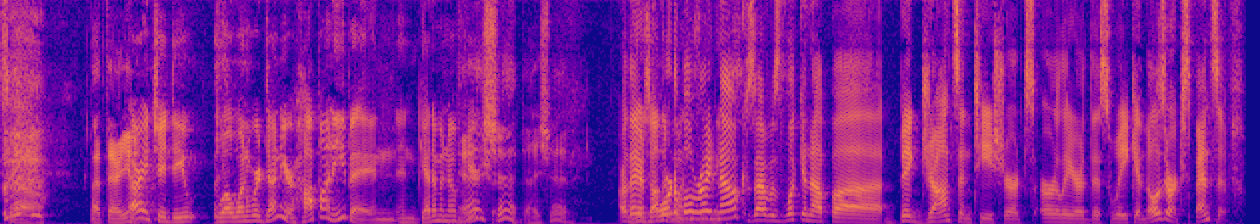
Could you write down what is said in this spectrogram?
So, but there you know. All right, JD. Well, when we're done here, hop on eBay and, and get him a no fear. Yeah, I shirt. should. I should. Are they There's affordable right now? Because I was looking up uh, Big Johnson T-shirts earlier this week, and those are expensive.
